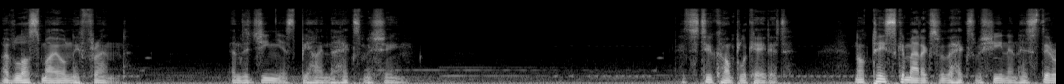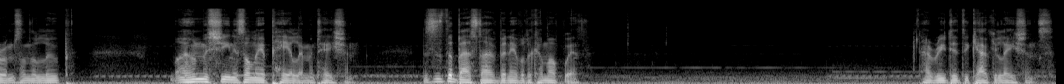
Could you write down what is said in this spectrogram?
I've lost my only friend, and the genius behind the hex machine. It's too complicated. Nocte's schematics for the hex machine and his theorems on the loop. My own machine is only a pale imitation. This is the best I have been able to come up with. I redid the calculations.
